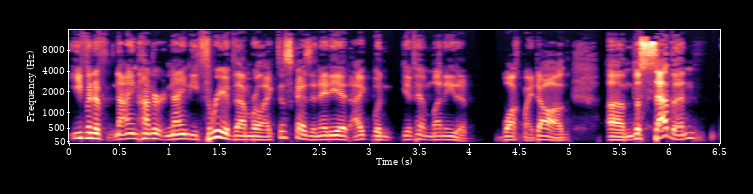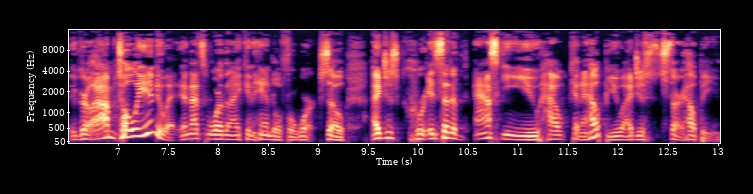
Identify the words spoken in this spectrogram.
even if 993 of them are like, this guy's an idiot, I wouldn't give him money to walk my dog. Um, the seven, the girl, I'm totally into it, and that's more than I can handle for work. So I just instead of asking you how can I help you, I just start helping you.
